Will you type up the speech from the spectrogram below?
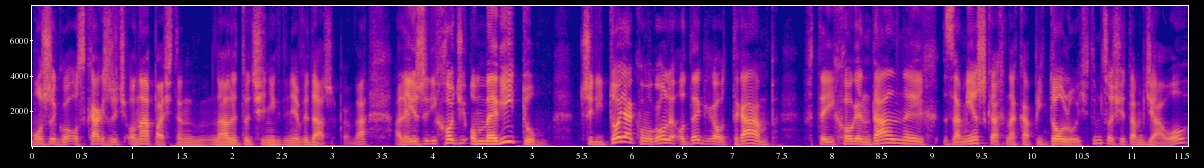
może go oskarżyć o napaść, ten, no ale to się nigdy nie wydarzy, prawda? Ale jeżeli chodzi o meritum, czyli to, jaką rolę odegrał Trump w tej horrendalnych zamieszkach na Kapitolu i w tym, co się tam działo,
